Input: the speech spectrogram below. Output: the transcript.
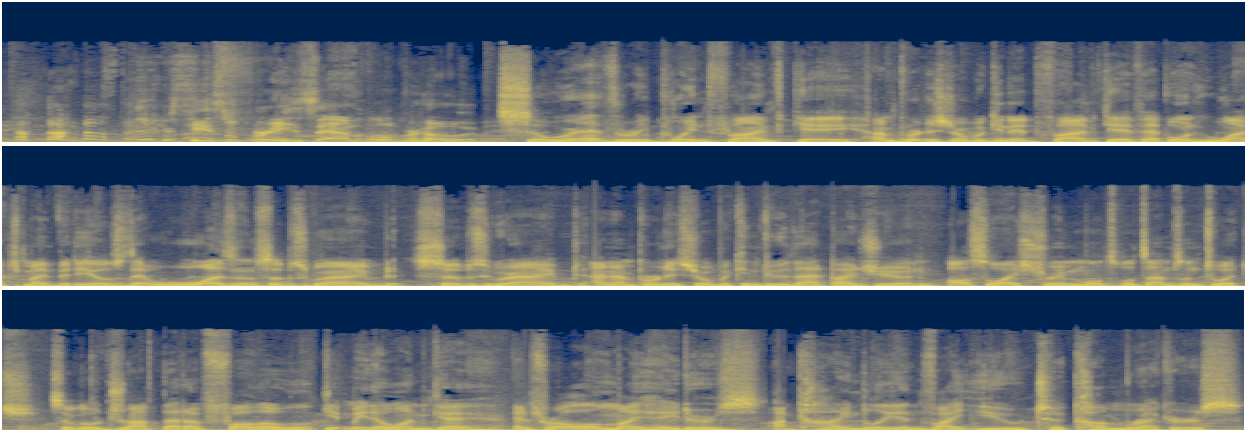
He's free sample, bro. So we're at 3.5k. I'm pretty sure we can hit 5k if everyone who watched my videos that wasn't subscribed, subscribed. And I'm pretty sure we can do that by June. Also, I stream multiple times on Twitch, so go drop that a follow, get me to 1k. And for all my haters, I kindly invite you to come wreckers.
